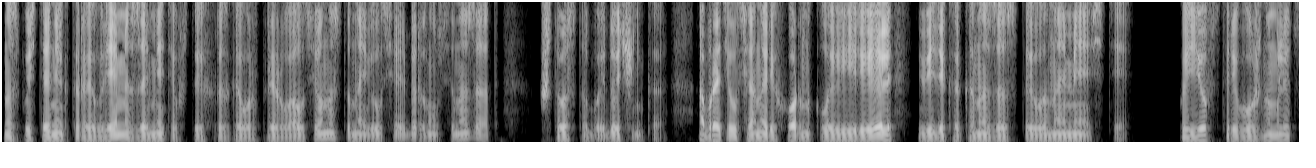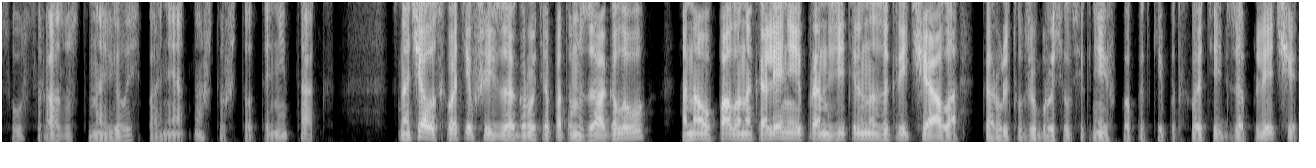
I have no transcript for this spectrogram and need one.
Но спустя некоторое время, заметив, что их разговор прервался, он остановился и обернулся назад. «Что с тобой, доченька?» — обратился Анарихорн к Лаириэль, видя, как она застыла на месте. По ее встревоженному лицу сразу становилось понятно, что что-то не так. Сначала схватившись за грудь, а потом за голову, она упала на колени и пронзительно закричала. Король тут же бросился к ней в попытке подхватить за плечи,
